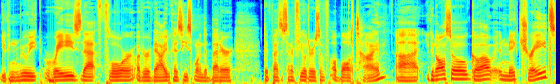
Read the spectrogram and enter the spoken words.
you can really raise that floor of your value because he's one of the better defensive center fielders of, of all time. Uh, you can also go out and make trades.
